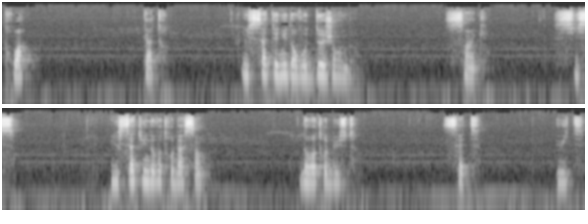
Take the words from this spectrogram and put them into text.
3. 4. Il s'atténue dans vos deux jambes. 5. 6. Il s'atténue dans votre bassin, dans votre buste. 7. 8.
